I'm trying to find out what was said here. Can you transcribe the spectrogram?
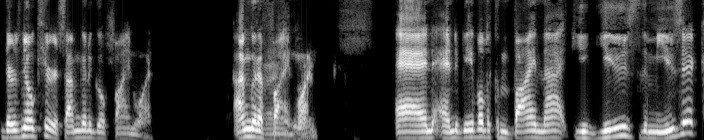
there's no cure, so I'm going to go find one. I'm going Right. to find one. And and to be able to combine that, you use the music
